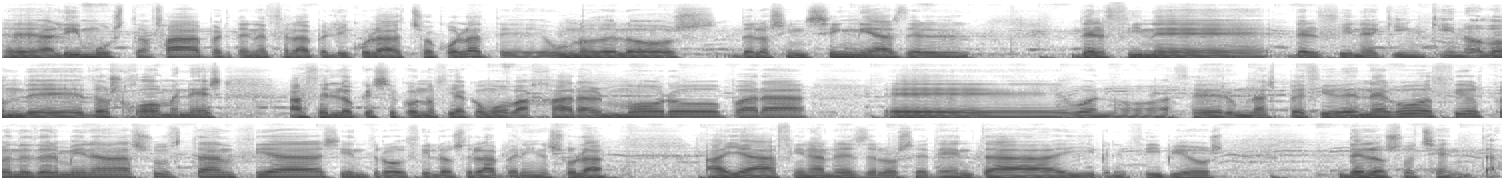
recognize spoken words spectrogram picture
eh, Ali Mustafa pertenece a la película Chocolate, uno de los, de los insignias del, del cine del cine quinquino, donde dos jóvenes hacen lo que se conocía como bajar al moro para eh, bueno, hacer una especie de negocios con determinadas sustancias e introducirlos en la península allá a finales de los 70 y principios de los 80.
